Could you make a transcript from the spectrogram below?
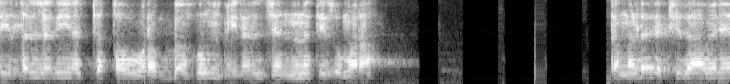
وسيق الذين اتقوا ربهم إلى الجنة زمرا തങ്ങളുടെ രക്ഷിതാവിനെ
